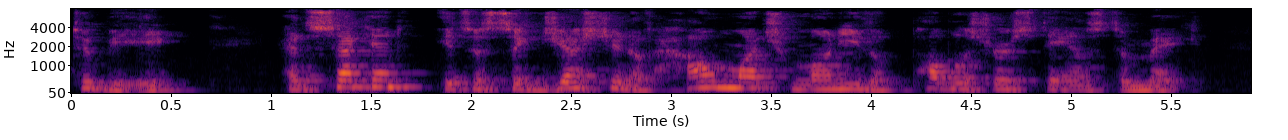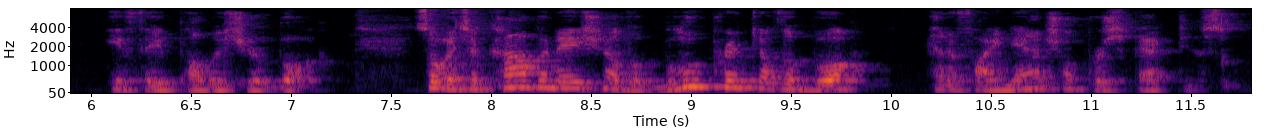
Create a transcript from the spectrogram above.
to be. And second, it's a suggestion of how much money the publisher stands to make if they publish your book. So it's a combination of a blueprint of the book and a financial prospectus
